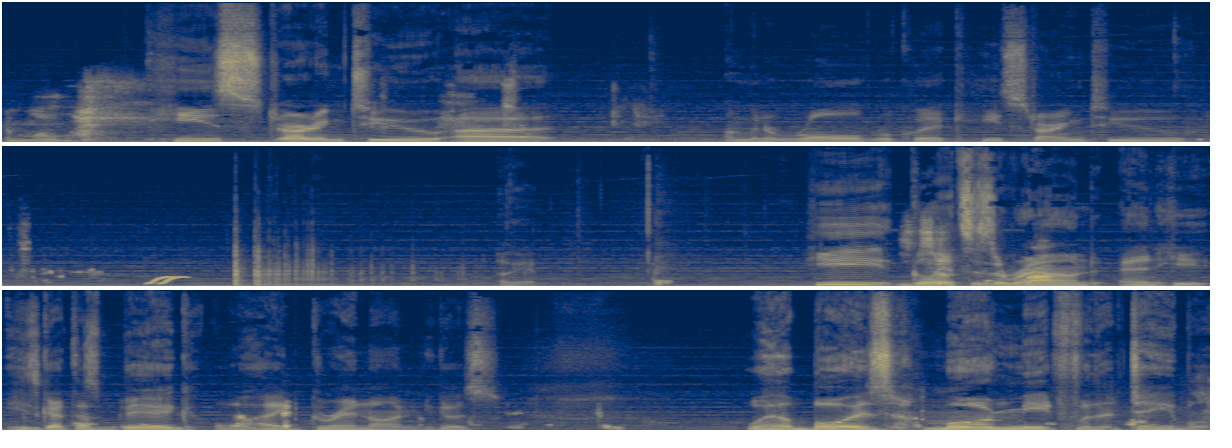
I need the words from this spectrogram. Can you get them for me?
in one way. he's starting to uh I'm gonna roll real quick. He's starting to Okay. He glances Rob. around and he, he's got this big wide grin on. He goes Well boys, more meat for the table.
